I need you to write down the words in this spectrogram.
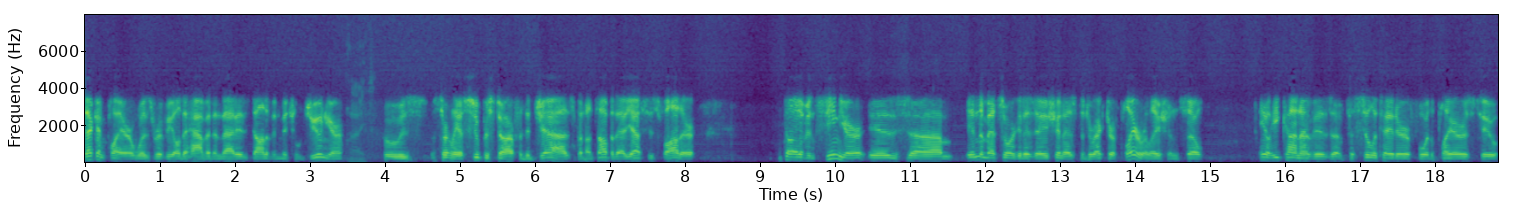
second player was revealed to have it, and that is Donovan Mitchell Jr., right. Who is certainly a superstar for the Jazz. But on top of that, yes, his father, Donovan Sr., is um, in the Mets organization as the director of player relations. So, you know, he kind of is a facilitator for the players to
